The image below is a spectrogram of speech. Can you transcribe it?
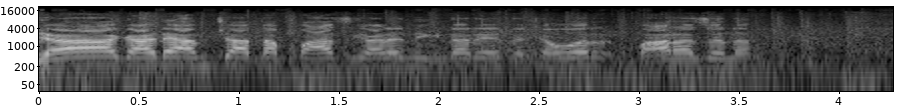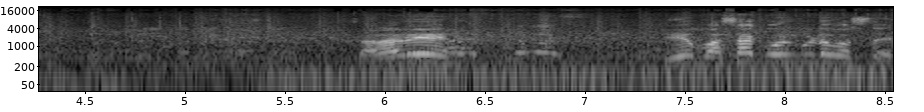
या गाड्या आमच्या आता पाच गाड्या निघणार आहे. त्याच्यावर बारा जण. चला रे. हे बसा कोण कुठं बसतंय?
